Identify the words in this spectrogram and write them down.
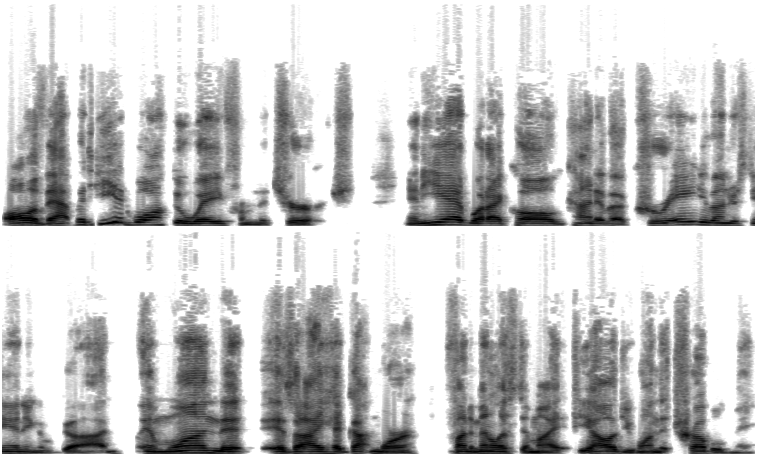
all of that. But he had walked away from the church. And he had what I called kind of a creative understanding of God, and one that, as I had gotten more fundamentalist in my theology, one that troubled me.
